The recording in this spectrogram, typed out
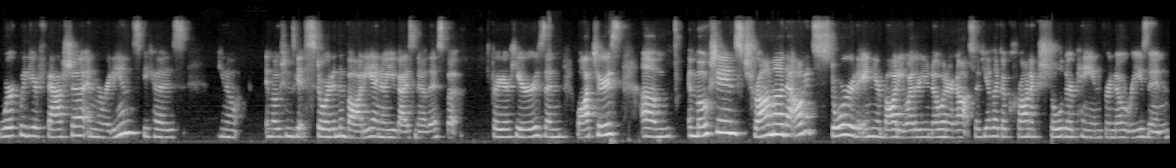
work with your fascia and meridians because you know emotions get stored in the body. I know you guys know this, but for your hearers and watchers, um, emotions, trauma, that all gets stored in your body, whether you know it or not. So if you have like a chronic shoulder pain for no reason,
